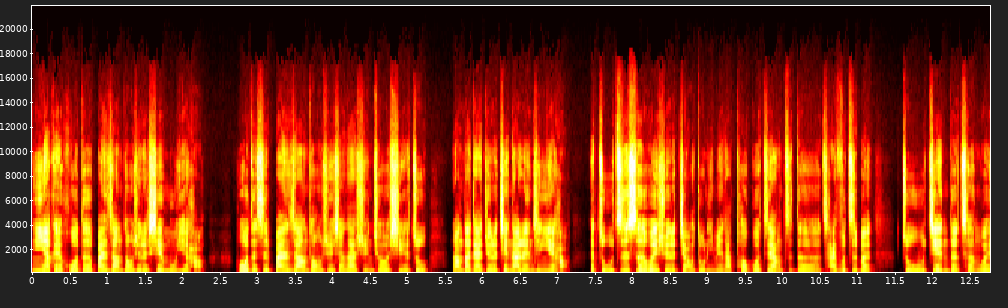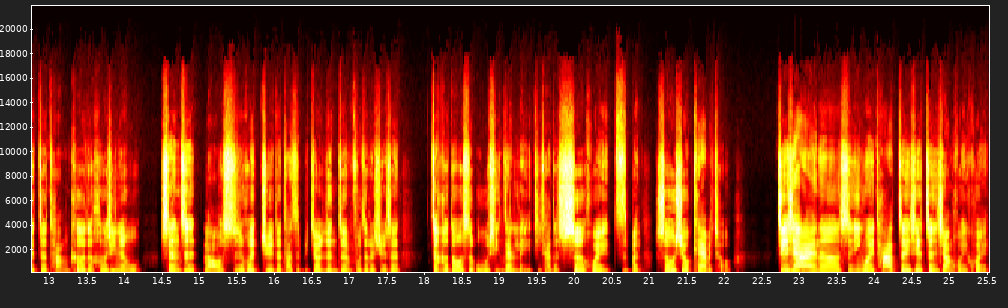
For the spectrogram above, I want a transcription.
你要可以获得班上同学的羡慕也好，或者是班上同学向他寻求协助，让大家觉得欠他人情也好。在组织社会学的角度里面，他透过这样子的财富资本，逐渐的成为这堂课的核心人物，甚至老师会觉得他是比较认真负责的学生。这个都是无形在累积他的社会资本 （social capital）。接下来呢，是因为他这些正向回馈，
